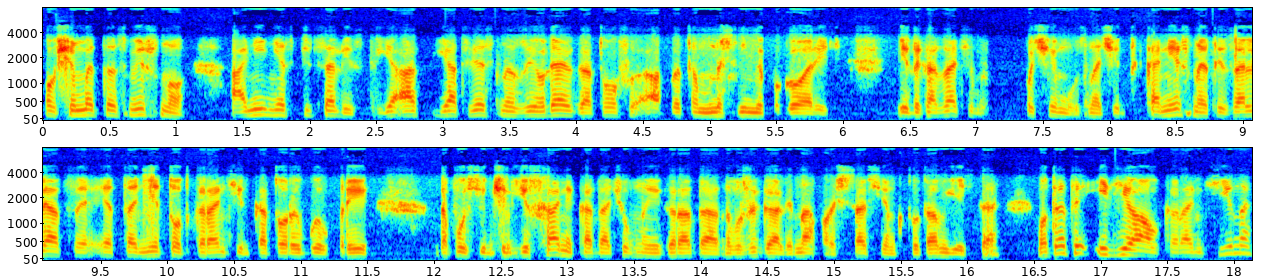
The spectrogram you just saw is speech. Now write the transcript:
в общем, это смешно. Они не специалисты. Я, я ответственно заявляю, готов об этом с ними поговорить и доказать им, почему. Значит, конечно, эта изоляция, это не тот карантин, который был при допустим, Чингисхане, когда чумные города выжигали напрочь совсем, кто там есть, да, вот это идеал карантина,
